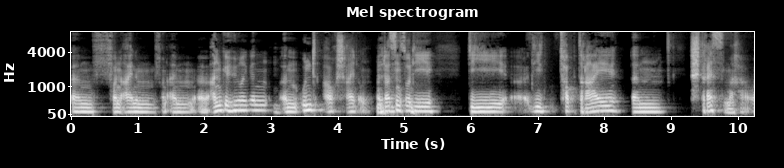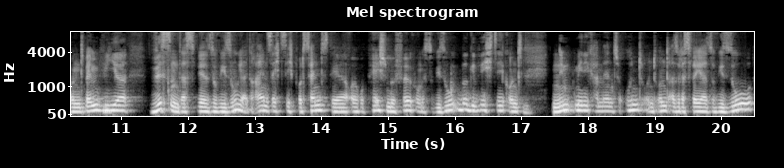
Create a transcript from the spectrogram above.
ähm, von einem von einem äh, Angehörigen ähm, und auch Scheidung. Also das sind so die die äh, die Top drei ähm, Stressmacher. Und wenn wir wissen, dass wir sowieso ja 63 Prozent der europäischen Bevölkerung ist sowieso übergewichtig und mhm. nimmt Medikamente und, und, und. Also, dass wir ja sowieso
